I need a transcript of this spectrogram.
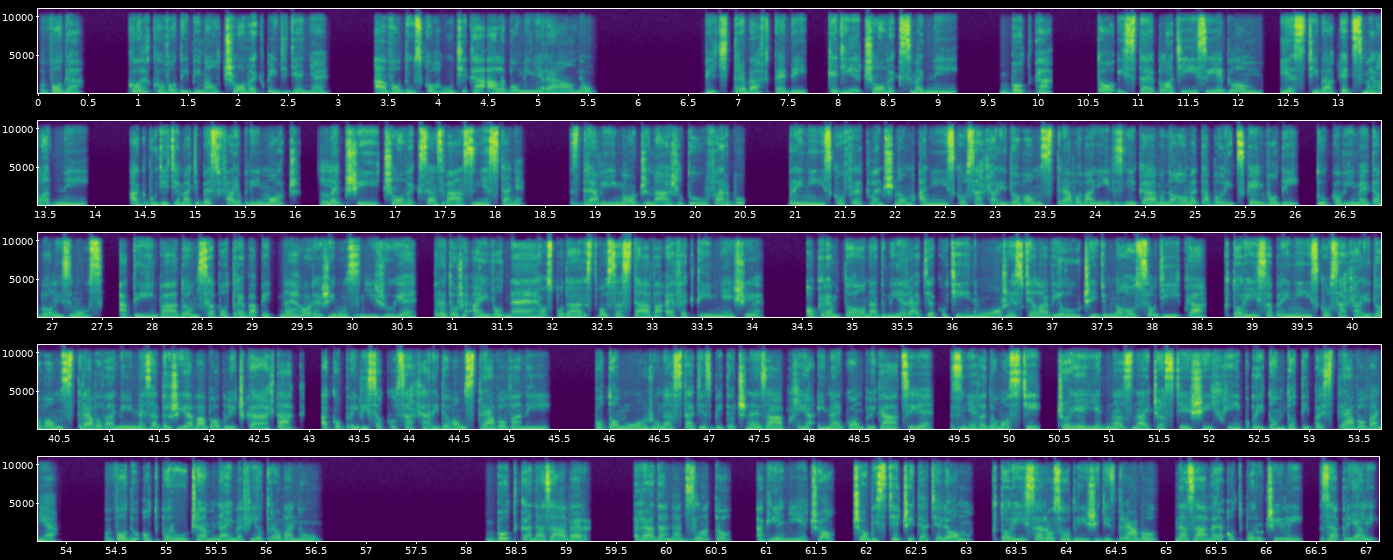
Voda. Koľko vody by mal človek piť denne? A vodu z kohútika alebo minerálnu? Piť treba vtedy, keď je človek smedný. Bodka. To isté platí s jedlom, jesť iba keď sme hladní. Ak budete mať bezfarbný moč, lepší človek sa z vás nestane. Zdravý moč má žltú farbu. Pri nízkofrekvenčnom a nízkosacharidovom stravovaní vzniká mnoho metabolickej vody, tukový metabolizmus, a tým pádom sa potreba pitného režimu znižuje, pretože aj vodné hospodárstvo sa stáva efektívnejšie. Okrem toho nadmiera tekutín môže z tela vylúčiť mnoho sodíka, ktorý sa pri nízkosacharidovom stravovaní nezadržiava v obličkách tak, ako pri vysokosacharidovom stravovaní. Potom môžu nastať zbytočné zápchy a iné komplikácie, z nevedomosti, čo je jedna z najčastejších chýb pri tomto type stravovania. Vodu odporúčam najmä filtrovanú. Bodka na záver. Rada nad zlato, ak je niečo, čo by ste čitateľom, ktorí sa rozhodli žiť zdravo, na záver odporučili, zapriali.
